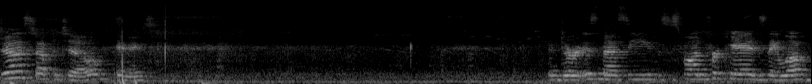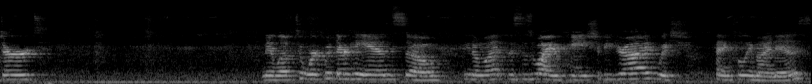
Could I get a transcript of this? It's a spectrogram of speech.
just up until, anyways. And dirt is messy. This is fun for kids. They love dirt. They love to work with their hands. So you know what? This is why your paint should be dry, which thankfully mine is.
